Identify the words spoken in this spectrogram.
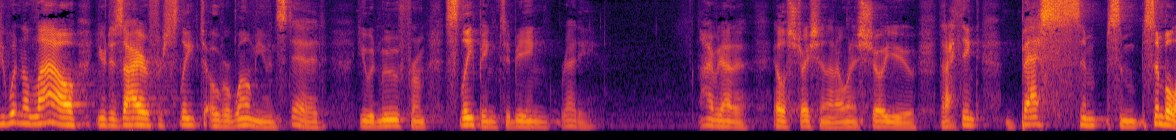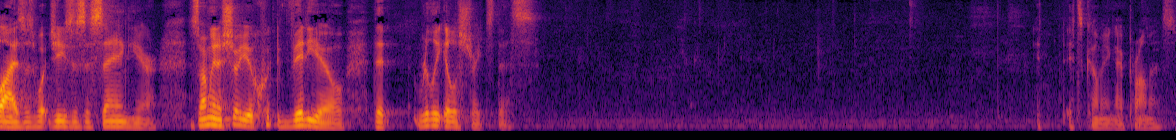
You wouldn't allow your desire for sleep to overwhelm you. Instead, you would move from sleeping to being ready. I've got an illustration that I want to show you that I think best sim- sim- symbolizes what Jesus is saying here. So I'm going to show you a quick video that really illustrates this. It, it's coming, I promise.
